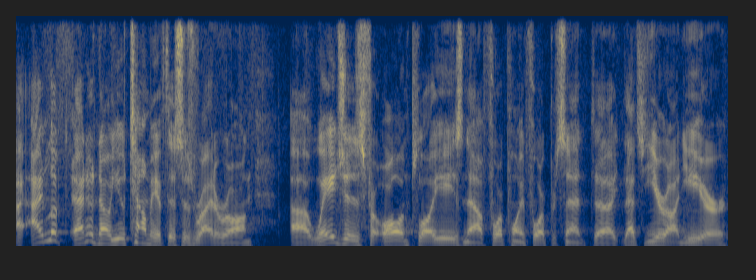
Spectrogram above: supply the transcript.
I, I looked. I don't know. You tell me if this is right or wrong. Uh, wages for all employees now 4.4 percent. Uh, that's year on year.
